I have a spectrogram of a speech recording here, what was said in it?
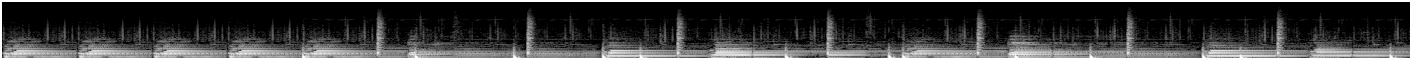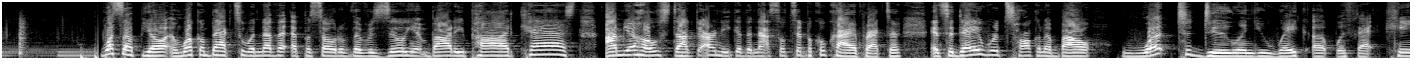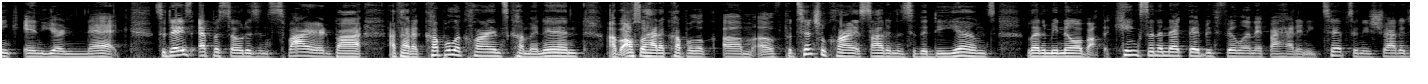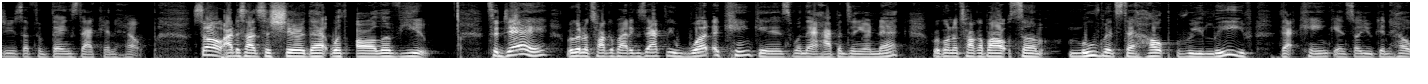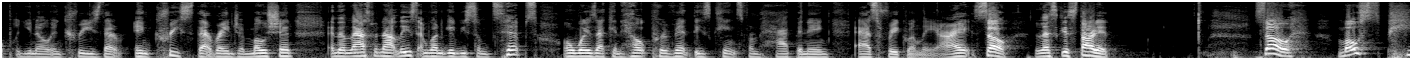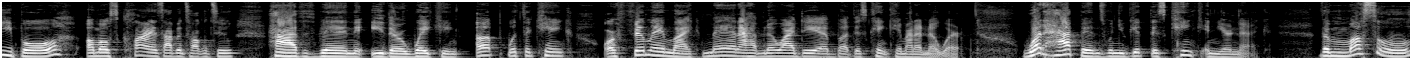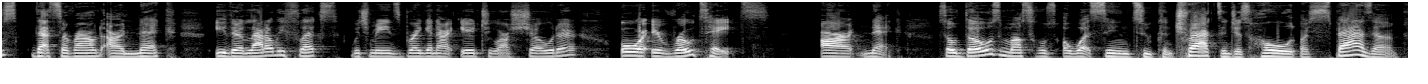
What's up, y'all, and welcome back to another episode of the Resilient Body Podcast. I'm your host, Dr. Arneka, the not so typical chiropractor, and today we're talking about what to do when you wake up with that kink in your neck. Today's episode is inspired by I've had a couple of clients coming in. I've also had a couple of, um, of potential clients sliding into the DMs, letting me know about the kinks in the neck they've been feeling, if I had any tips, any strategies, or some things that can help. So I decided to share that with all of you. Today, we're going to talk about exactly what a kink is when that happens in your neck. We're going to talk about some movements to help relieve that kink and so you can help, you know, increase that increase that range of motion. And then last but not least, I'm going to give you some tips on ways that can help prevent these kinks from happening as frequently, all right? So, let's get started. So, most people or most clients I've been talking to have been either waking up with a kink or feeling like, man, I have no idea, but this kink came out of nowhere. What happens when you get this kink in your neck? The muscles that surround our neck either laterally flex, which means bringing our ear to our shoulder, or it rotates our neck. So those muscles are what seem to contract and just hold or spasm.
